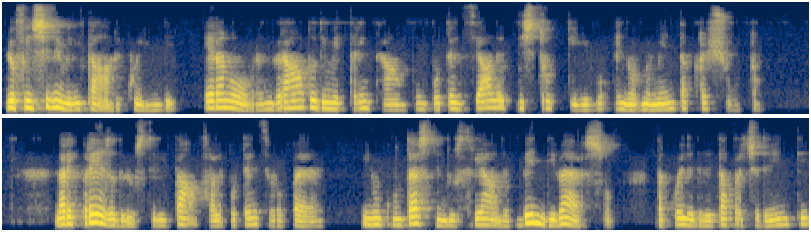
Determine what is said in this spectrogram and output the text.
Le offensive militari, quindi, erano ora in grado di mettere in campo un potenziale distruttivo enormemente accresciuto. La ripresa delle ostilità fra le potenze europee, in un contesto industriale ben diverso da quelle delle età precedenti,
